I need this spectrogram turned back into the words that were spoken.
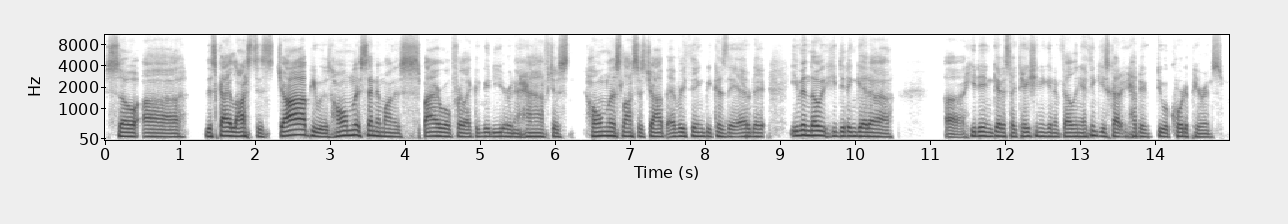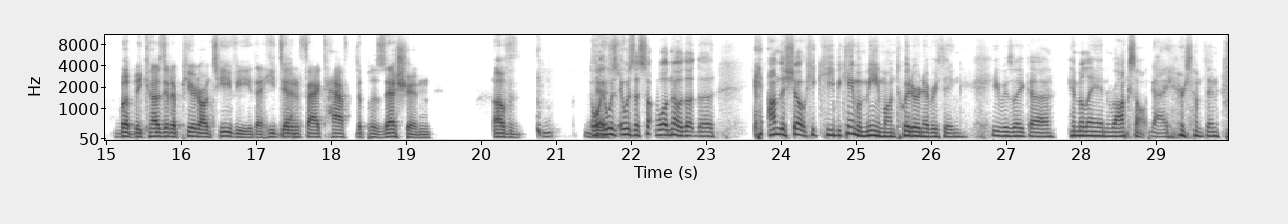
So uh this guy lost his job. He was homeless, sent him on his spiral for like a good year and a half, just homeless, lost his job, everything because they aired it. Even though he didn't get a uh he didn't get a citation, he get a felony. I think he's got had to do a court appearance. But because it appeared on TV that he did Yeah. in fact have the possession of Well, it was it was a well no the the on the show he he became a meme on Twitter and everything. He was like a Himalayan rock salt guy or something.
